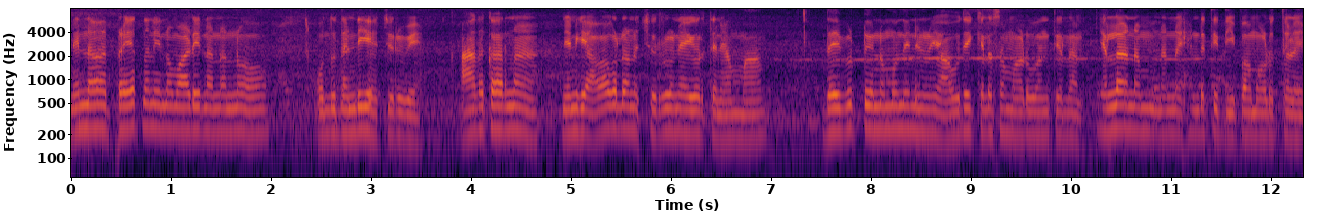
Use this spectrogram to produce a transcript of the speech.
ನಿನ್ನ ಪ್ರಯತ್ನ ನೀನು ಮಾಡಿ ನನ್ನನ್ನು ಒಂದು ದಂಡಿಗೆ ಹಚ್ಚಿರುವೆ. ಆದ ಕಾರಣ ನಿನಗೆ ಯಾವಾಗಲೂ ನಾನು ಚಿರುಣಿಯಾಗಿರ್ತೇನೆ ಅಮ್ಮ. ದಯವಿಟ್ಟು ಇನ್ನು ಮುಂದೆ ನೀನು ಯಾವುದೇ ಕೆಲಸ ಮಾಡುವಂತಿಲ್ಲ. ಎಲ್ಲ ನಮ್ಮ ನನ್ನ ಹೆಂಡತಿ ದೀಪ ಮಾಡುತ್ತಾಳೆ.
